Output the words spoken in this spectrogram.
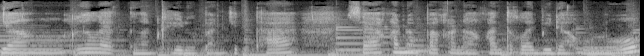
yang relate dengan kehidupan kita Saya akan memperkenalkan terlebih dahulu.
